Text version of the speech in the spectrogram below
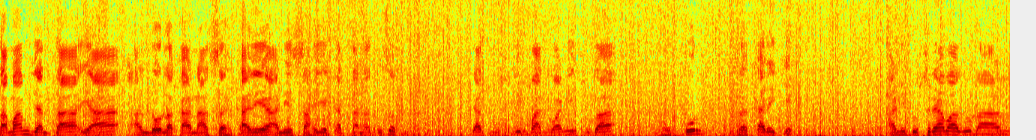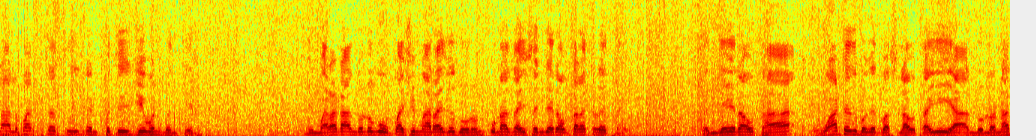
तमाम जनता या आंदोलकांना सहकार्य आणि सहाय्य करताना दिसत होती. त्यात मुस्लिम बांधवांनी सुद्धा भरपूर सहकार्य केले. आणि दुसऱ्या बाजूला लालबागचंच गणपती जेवण बंद केलं. आणि मराठा आंदोलक उपाशी मारायचं धोरण कुणाचाही संजय राऊताला कळत नाही. संजय राऊत हा वाटच बघत बसला होता की या आंदोलनात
